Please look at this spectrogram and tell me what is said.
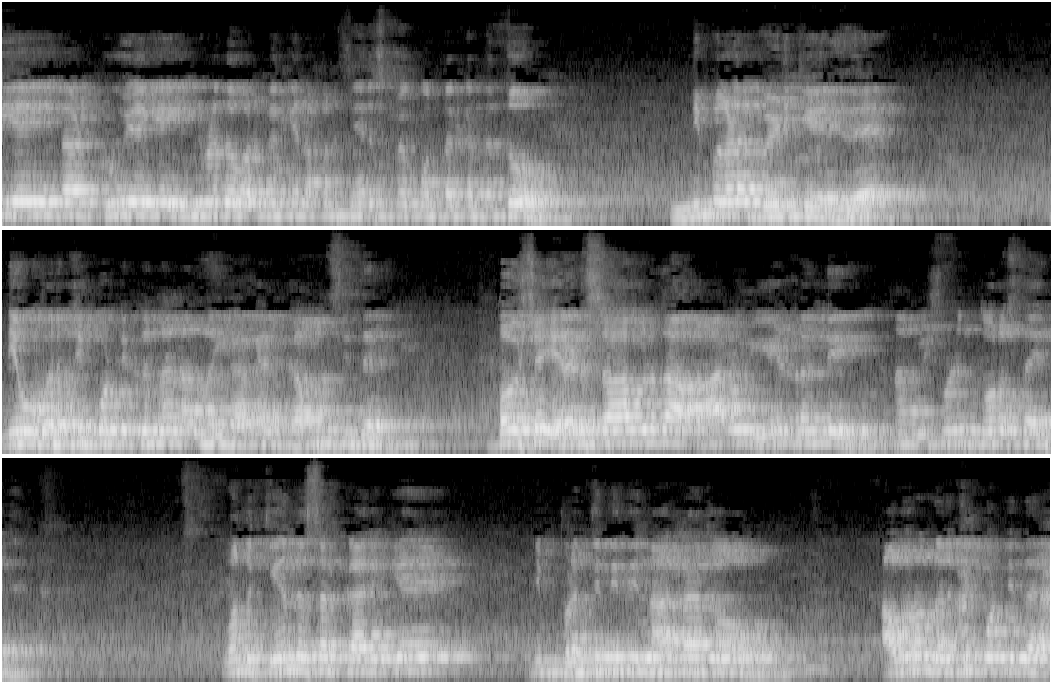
ಎಯಿಂದ ಟೂ ಎಗೆ ಹಿಂದುಳಿದ ವರ್ಗಕ್ಕೆ ನಮ್ಮನ್ನು ಸೇರಿಸಬೇಕು ಅಂತಕ್ಕಂಥದ್ದು ನಿಮ್ಮಗಳ ಬೇಡಿಕೆ ಏನಿದೆ ನೀವು ಅರ್ಜಿ ಕೊಟ್ಟಿದ್ದನ್ನು ನಾನು ಈಗಾಗಲೇ ಗಮನಿಸಿದ್ದೇನೆ. ಬಹುಶಃ ಎರಡು ಸಾವಿರದ ಆರು, ಏಳರಲ್ಲಿ ನಾನು ವಿಶ್ವನ ತೋರಿಸ್ತಾ ಇದ್ದೆ. ಒಂದು ಕೇಂದ್ರ ಸರ್ಕಾರಕ್ಕೆ ನಿಮ್ಮ ಪ್ರತಿನಿಧಿ ನಾಗರಾಜು ಅವರೊಂದು ಅರ್ಜಿ ಕೊಟ್ಟಿದ್ದಾರೆ.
